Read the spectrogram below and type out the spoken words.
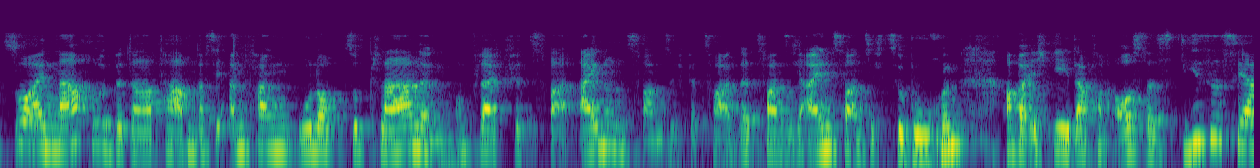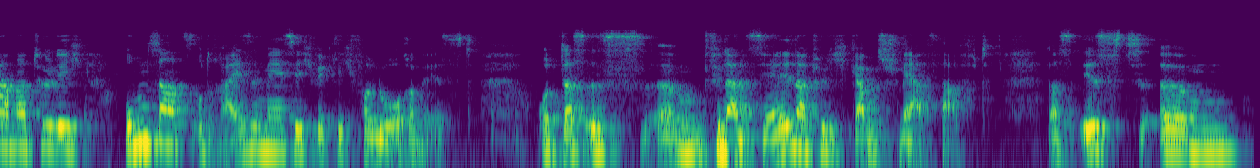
so einen Nachholbedarf haben, dass sie anfangen, Urlaub zu planen und vielleicht für 2021, für 2021 zu buchen. Aber ich gehe davon aus, dass dieses Jahr natürlich umsatz- und reisemäßig wirklich verloren ist. Und das ist ähm, finanziell natürlich ganz schmerzhaft. Das ist ähm, äh,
